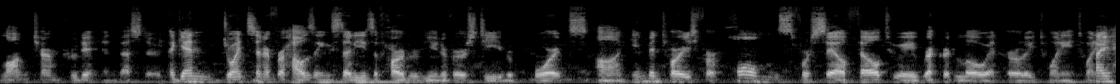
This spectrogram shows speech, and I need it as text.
long-term prudent investors. Again, Joint Center for Housing Studies of Harvard University reports on inventories for homes for sale fell to a record low in early 2020. I,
